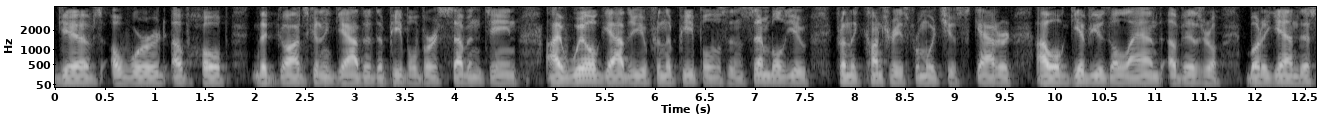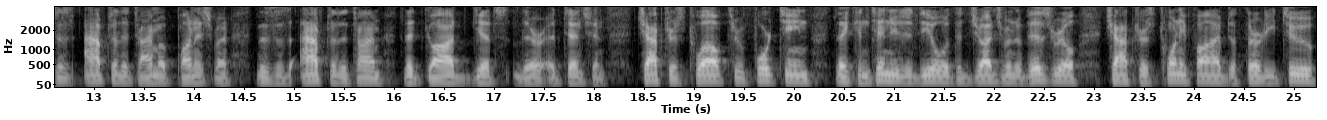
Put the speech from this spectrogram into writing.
gives a word of hope that God's going to gather the people. Verse 17 I will gather you from the peoples and assemble you from the countries from which you've scattered. I will give you the land of Israel. But again, this is after the time of punishment. This is after the time that God gets their attention. Chapters 12 through 14, they continue to deal with the judgment of Israel. Chapters 25 to 32,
